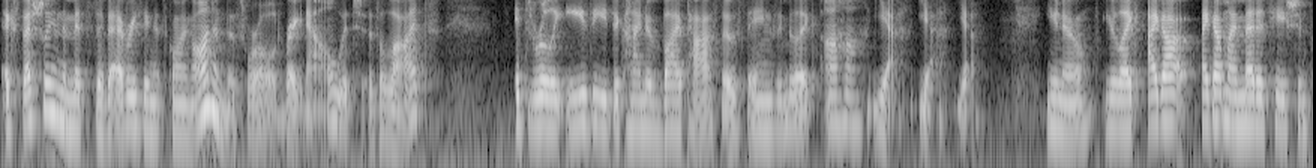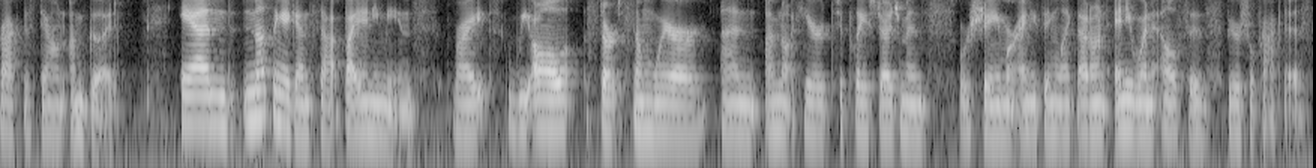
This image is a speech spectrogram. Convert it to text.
especially in the midst of everything that's going on in this world right now, which is a lot, it's really easy to kind of bypass those things and be like, "Uh-huh, yeah, yeah, yeah." You know, you're like, "I got I got my meditation practice down. I'm good." And nothing against that by any means, right? We all start somewhere, and I'm not here to place judgments or shame or anything like that on anyone else's spiritual practice.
